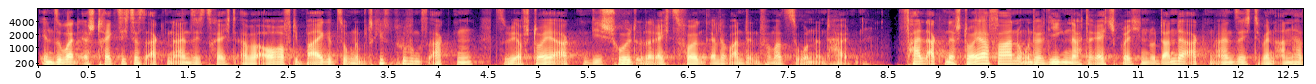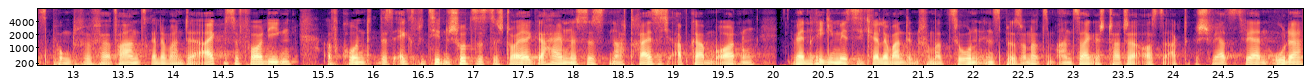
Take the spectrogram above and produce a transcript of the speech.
Insoweit erstreckt sich das Akteneinsichtsrecht aber auch auf die beigezogenen Betriebsprüfungsakten sowie auf Steuerakten, die Schuld- oder Rechtsfolgen relevante Informationen enthalten. Fallakten der Steuerfahndung unterliegen nach der Rechtsprechung nur dann der Akteneinsicht, wenn Anhaltspunkte für verfahrensrelevante Ereignisse vorliegen. Aufgrund des expliziten Schutzes des Steuergeheimnisses nach 30 Abgabenordnung werden regelmäßig relevante Informationen, insbesondere zum Anzeigestatter, aus der Akte geschwärzt werden oder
